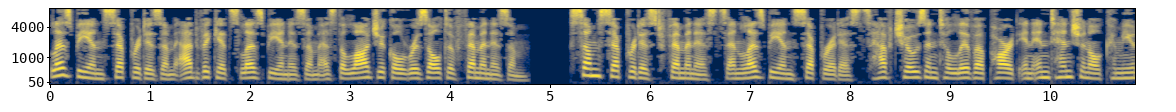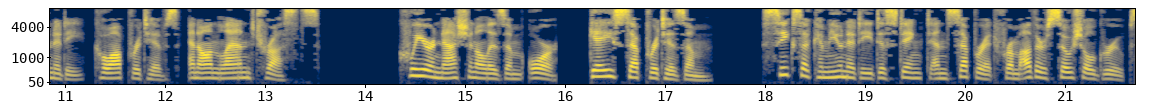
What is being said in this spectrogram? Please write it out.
Lesbian separatism advocates lesbianism as the logical result of feminism. Some separatist feminists and lesbian separatists have chosen to live apart in intentional community, cooperatives, and on land trusts. Queer nationalism or gay separatism seeks a community distinct and separate from other social groups.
